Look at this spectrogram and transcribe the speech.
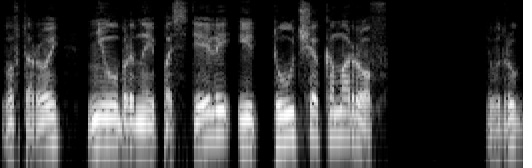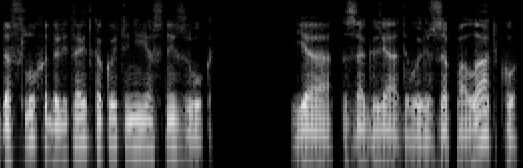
во второй — неубранные постели и туча комаров. Вдруг до слуха долетает какой-то неясный звук. Я заглядываю за палатку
